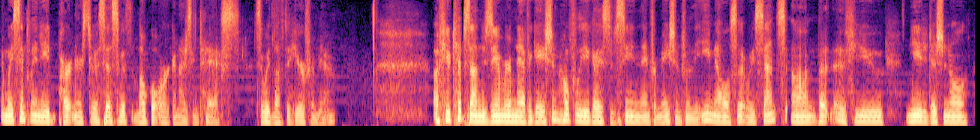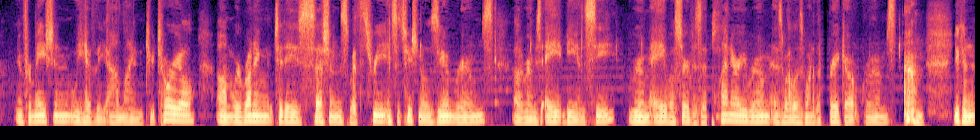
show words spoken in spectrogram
and we simply need partners to assist with local organizing tasks. So we'd love to hear from you. A few tips on Zoom room navigation. Hopefully you guys have seen the information from the emails that we sent, um, but if you need additional information. We have the online tutorial. Um, we're running today's sessions with three institutional Zoom rooms, uh, rooms A, B, and C. Room A will serve as a plenary room as well as one of the breakout rooms. you can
